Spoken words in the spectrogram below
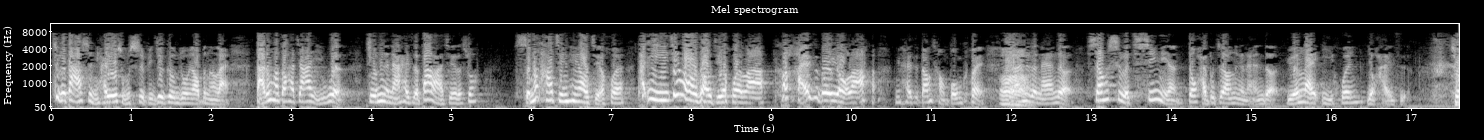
这个大事你还有什么事比这个更重要不能来？打电话到他家一问，结果那个男孩子的爸爸接的说。什么？他今天要结婚？他已经老早结婚了，他孩子都有了。女孩子当场崩溃。原来那个男的相识了七年，都还不知道那个男的原来已婚有孩子，就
